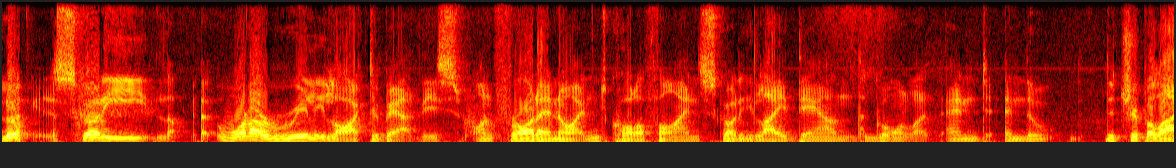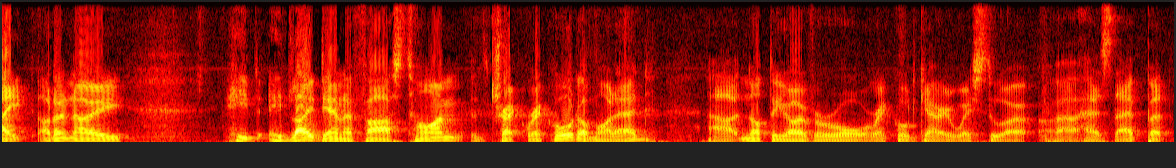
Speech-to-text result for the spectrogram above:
Look, Scotty, what I really liked about this on Friday night in qualifying, Scotty laid down the gauntlet, and and the the triple eight. I don't know, he he laid down a fast time, track record, I might add, uh, not the overall record. Gary Westel uh, uh, has that, but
